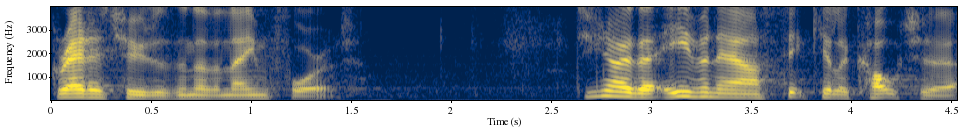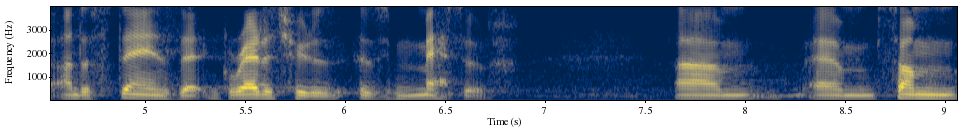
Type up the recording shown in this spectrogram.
Gratitude is another name for it. Do you know that even our secular culture understands that gratitude is, is massive? Um, um, some,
